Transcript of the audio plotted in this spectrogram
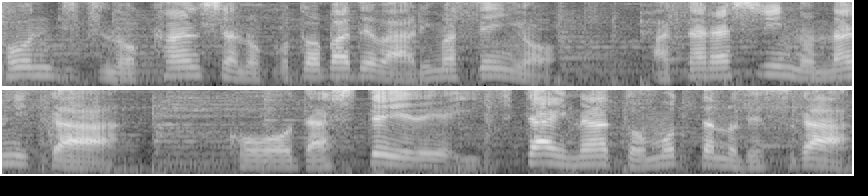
本日の感謝の言葉ではありませんよ。新しいの何かこう出していきたいなと思ったのですが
